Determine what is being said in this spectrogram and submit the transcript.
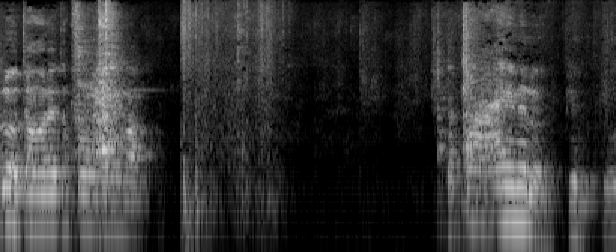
Lho cangore tepung ngene kok. Ketaine lho, piyo piyo.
